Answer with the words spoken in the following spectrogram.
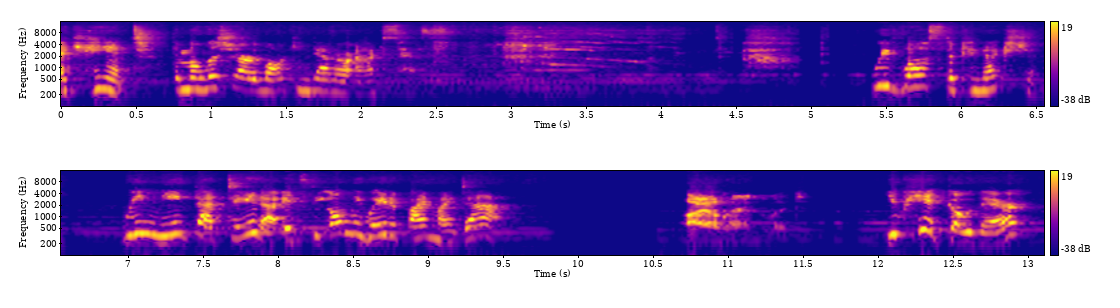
I can't. The militia are locking down our access. We've lost the connection. We need that data. It's the only way to find my dad. I'll handle it. You can't go there.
